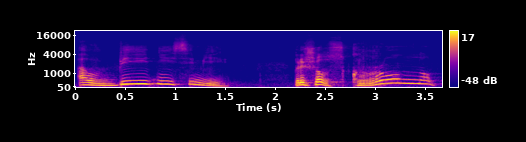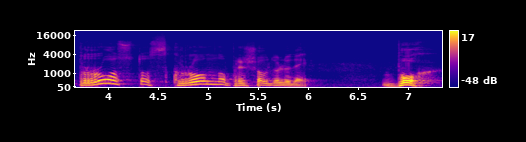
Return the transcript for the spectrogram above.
а в бідній сім'ї. Прийшов скромно, просто скромно прийшов до людей. Бог,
